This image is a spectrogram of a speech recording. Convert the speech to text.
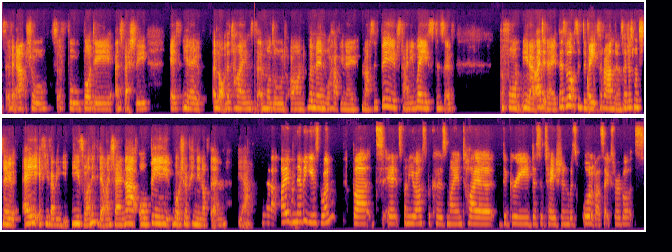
sort of an actual sort of full body, and especially if you know a lot of the times that are modelled on women will have you know massive boobs, tiny waist, and sort of perform you know i don't know there's lots of debates around them. So i just want to know a if you've ever used one if you don't mind sharing that or b what's your opinion of them? Yeah. Yeah i've never used one but it's funny you ask because my entire degree dissertation was all about sex robots.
